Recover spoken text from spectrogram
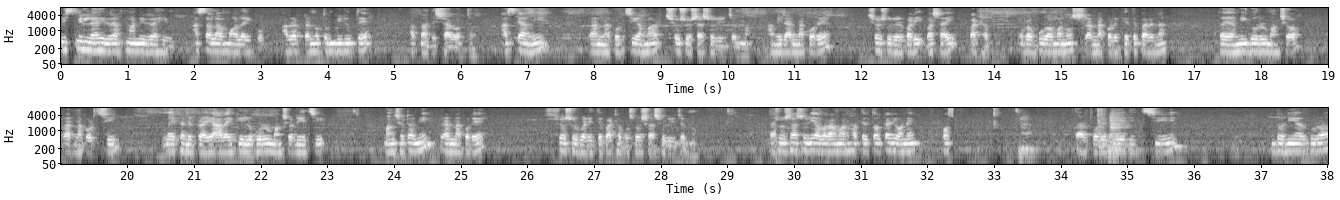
বিসমিল্লাহ রহমানির রাহিম। আসসালামু আলাইকুম। আরও একটা নতুন ভিডিওতে আপনাদের স্বাগত। আজকে আমি রান্না করছি আমার শ্বশুর শাশুড়ির জন্য। আমি রান্না করে শ্বশুরের বাড়ি, বাসায় পাঠাবো। ওরা বুড়া মানুষ, রান্না করে খেতে পারে না। তাই আমি গরুর মাংস রান্না করছি। এখানে প্রায় আড়াই কিলো গরুর মাংস নিয়েছি। মাংসটা আমি রান্না করে শ্বশুর বাড়িতে পাঠাবো শ্বশুর শাশুড়ির জন্য। তা শ্বশুর শাশুড়ি আবার আমার হাতের তরকারি অনেক তারপরে দিয়ে দিচ্ছি ধনিয়ার গুঁড়া।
